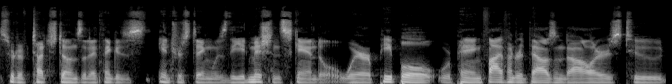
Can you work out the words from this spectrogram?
sort of touchstones that I think is interesting was the admission scandal, where people were paying $500,000 to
